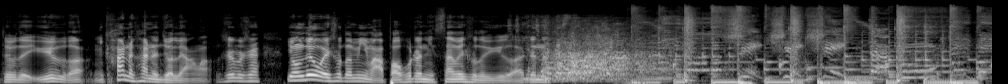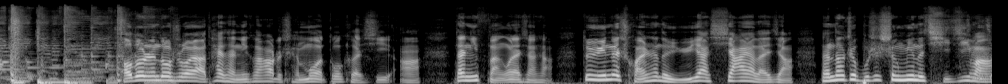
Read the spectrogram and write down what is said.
对不对？余额，你看着看着就凉了，是不是？用六位数的密码保护着你三位数的余额，真的。好多人都说呀，泰坦尼克号的沉没多可惜啊！但你反过来想想，对于那船上的鱼呀、虾呀来讲，难道这不是生命的奇迹吗？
